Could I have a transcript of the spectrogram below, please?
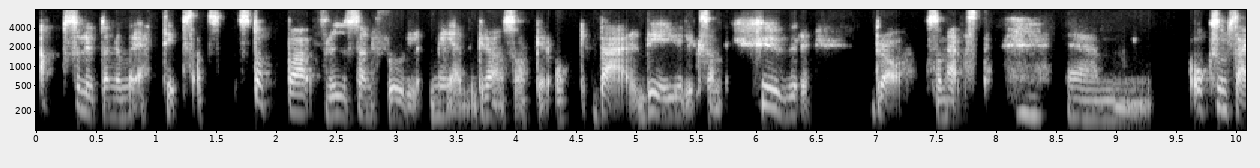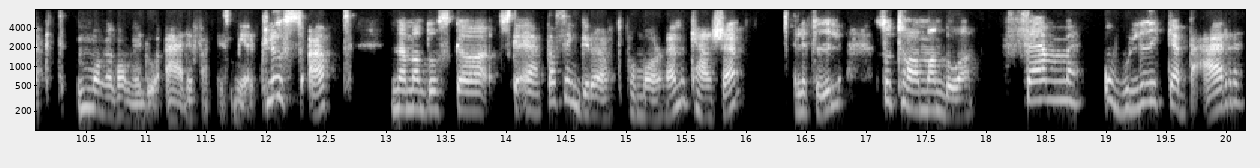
absoluta nummer ett tips att stoppa frysen full med grönsaker och bär. Det är ju liksom hur bra som helst. Um, och som sagt, många gånger då är det faktiskt mer. Plus att när man då ska, ska äta sin gröt på morgonen kanske, eller fil, så tar man då fem olika bär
